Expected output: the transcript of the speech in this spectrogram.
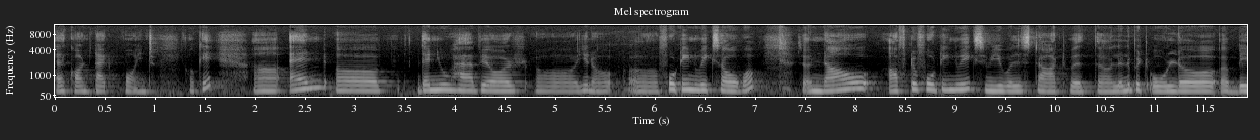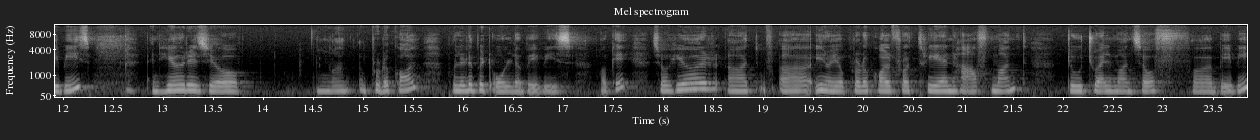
a contact point okay? And then you have your you know 14 weeks over. So now after 14 weeks we will start with a little bit older uh, babies. And here is your uh, protocol for a little bit older babies okay? So here uh, uh, you know your protocol for three and a half month to 12 months of uh, baby.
